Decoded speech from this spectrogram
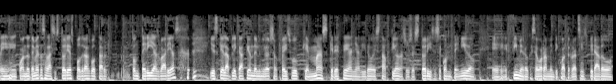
eh, cuando te metas a las historias podrás votar tonterías varias y es que la aplicación del universo Facebook que más crece ha añadido esta opción a sus stories, ese contenido eh, efímero que se borra en 24 horas inspirado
